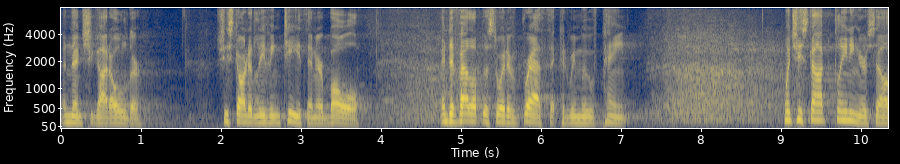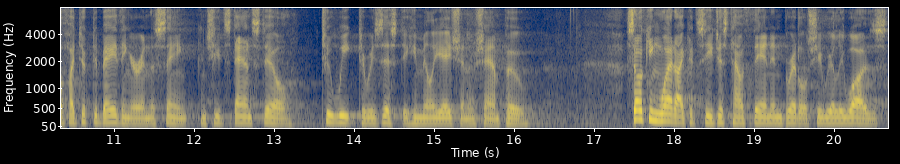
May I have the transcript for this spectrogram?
and then she got older. She started leaving teeth in her bowl and developed the sort of breath that could remove paint. When she stopped cleaning herself, I took to bathing her in the sink, and she'd stand still, too weak to resist the humiliation of shampoo. Soaking wet, I could see just how thin and brittle she really was,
